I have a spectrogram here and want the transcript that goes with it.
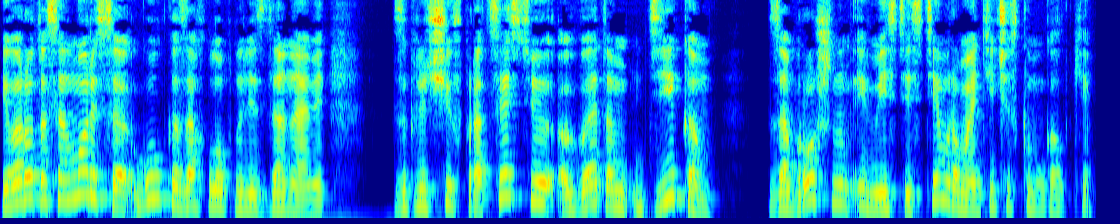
и ворота Сан-Мориса гулко захлопнулись за нами, заключив процессию в этом диком, заброшенном и вместе с тем романтическом уголке.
